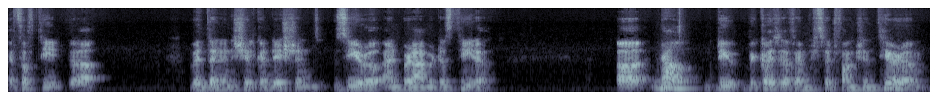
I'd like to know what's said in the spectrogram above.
f of theta uh, with the initial conditions zero and parameters theta. Uh, now, do, because of implicit function theorem,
